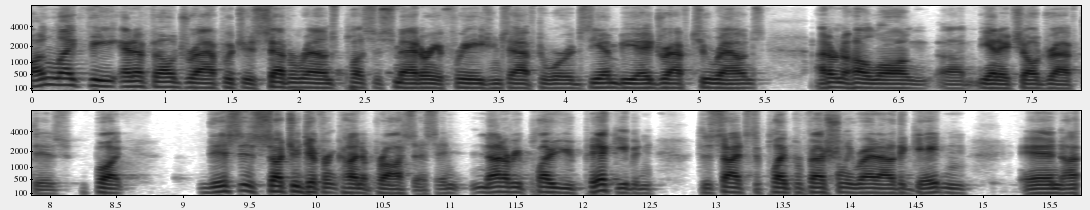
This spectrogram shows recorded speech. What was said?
Unlike the NFL draft, which is seven rounds plus a smattering of free agents afterwards, the NBA draft two rounds. I don't know how long uh, the NHL draft is, but this is such a different kind of process, and not every player you pick even decides to play professionally right out of the gate. And and I,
